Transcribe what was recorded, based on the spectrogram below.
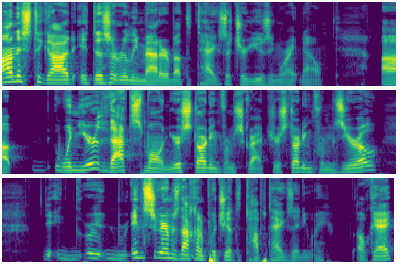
Honest to God, it doesn't really matter about the tags that you're using right now. Uh, when you're that small and you're starting from scratch, you're starting from zero. Instagram is not going to put you at the top tags anyway. Okay.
